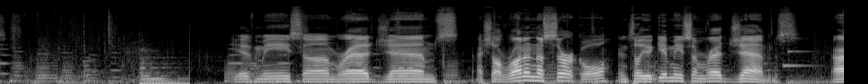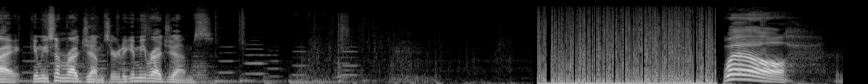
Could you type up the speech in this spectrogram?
Give me some red gems. I shall run in a circle until you give me some red gems. Alright, give me some red gems. You're gonna give me red gems. Well,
